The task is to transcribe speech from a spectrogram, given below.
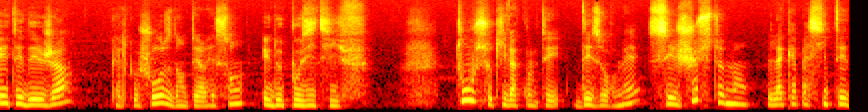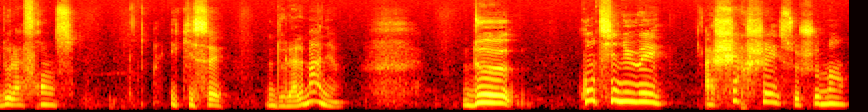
était déjà quelque chose d'intéressant et de positif. Tout ce qui va compter désormais, c'est justement la capacité de la France, et qui sait, de l'Allemagne, de continuer à chercher ce chemin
